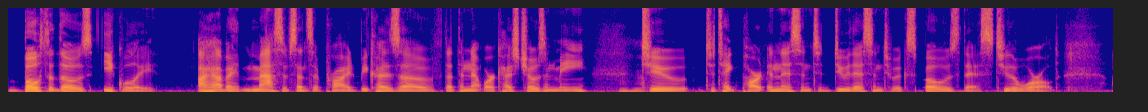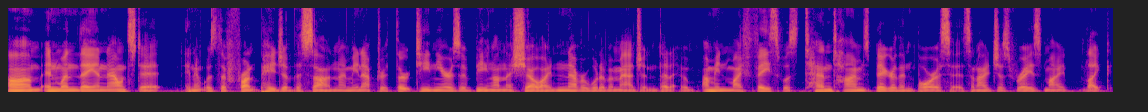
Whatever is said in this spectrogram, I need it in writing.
both of those equally. I have a massive sense of pride because of that the network has chosen me to to take part in this and to do this and to expose this to the world. Um, and when they announced it, and it was the front page of the Sun. I mean, after 13 years of being on the show, I never would have imagined that. I mean, my face was 10 times bigger than Boris's, and I just raised my like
